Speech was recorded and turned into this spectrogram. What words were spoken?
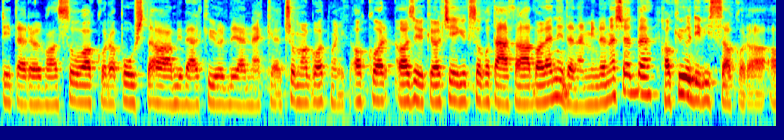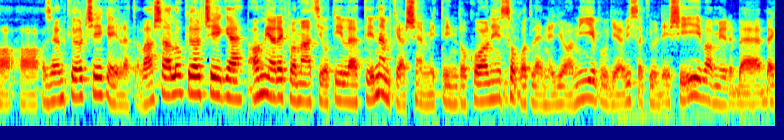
tételről van szó, akkor a posta, amivel küldenek csomagot, mondjuk akkor az ő költségük szokott általában lenni, de nem minden esetben. Ha küldi vissza, akkor a, a, az önköltsége, illetve a vásárló költsége. Ami a reklamációt illeti, nem kell semmit indokolni, szokott lenni egy olyan ív, ugye a visszaküldési ív, amire be, be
